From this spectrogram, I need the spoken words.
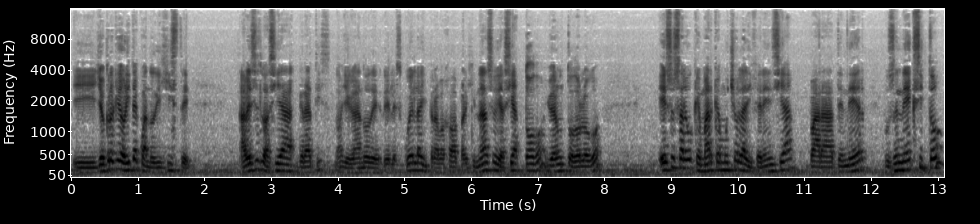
y yo creo que ahorita cuando dijiste, a veces lo hacía gratis, ¿no? Llegando de, la escuela y trabajaba para el gimnasio y hacía todo, yo era un todólogo. Eso es algo que marca mucho la diferencia para tener pues, un éxito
